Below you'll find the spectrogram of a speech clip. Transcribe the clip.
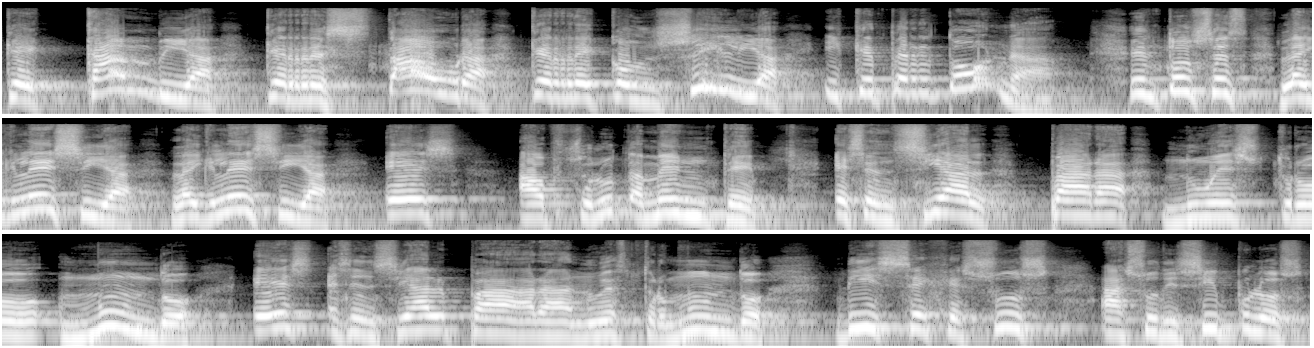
que cambia, que restaura, que reconcilia y que perdona. Entonces la iglesia, la iglesia es absolutamente esencial para nuestro mundo. Es esencial para nuestro mundo. Dice Jesús a sus discípulos,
